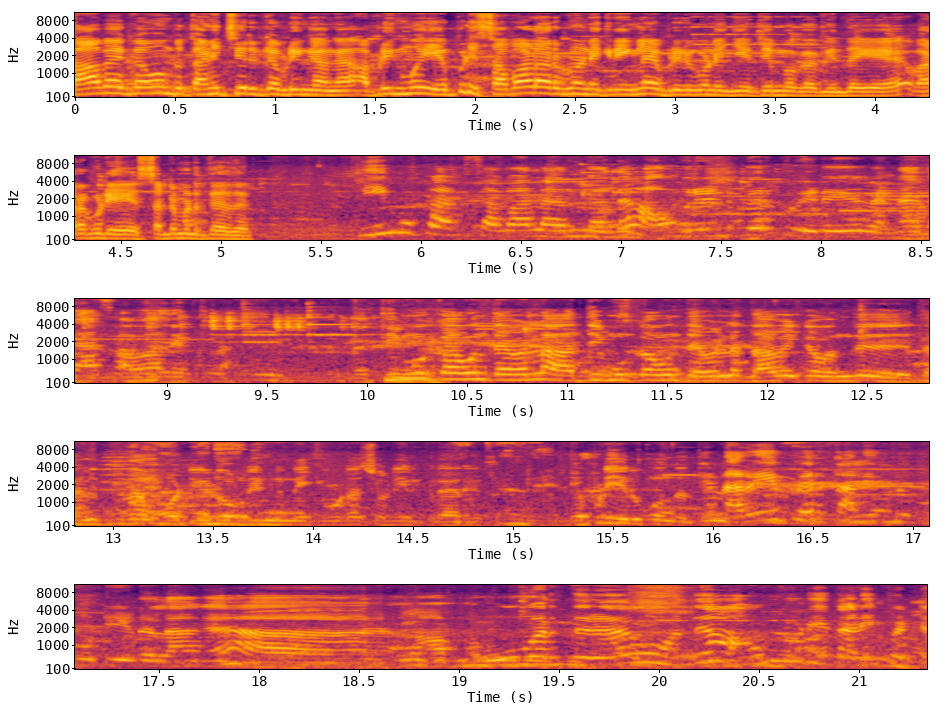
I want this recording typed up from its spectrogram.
தாவேக்காவும் இப்போ தனிச்சிருக்கு அப்படிங்காங்க. அப்படிங்கும்போது எப்படி சவாலாக இருக்கும்னு நினைக்கிறீங்களா? எப்படி இருக்கும் நீங்கள் திமுக இந்த வரக்கூடிய சட்டமன்ற தேர்தல்? திமுக சவாலா இருக்காது அவங்க ரெண்டு பேருக்கும் இடையே வேணா ஏதாவது சவால் இருக்கலாம். திமுகவும் தேவையில்ல அதிமுகவும் தேவையில்ல தாவைக்க வந்து தனித்து தான் போட்டியிடும் அப்படின்னு இன்னைக்கு கூட சொல்லியிருக்கிறாரு. எப்படி இருக்கும் இந்த? நிறைய பேர் தனித்து போட்டியிடலாங்க. ஒவ்வொருத்தரும் வந்து அவங்களுடைய தனிப்பட்ட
